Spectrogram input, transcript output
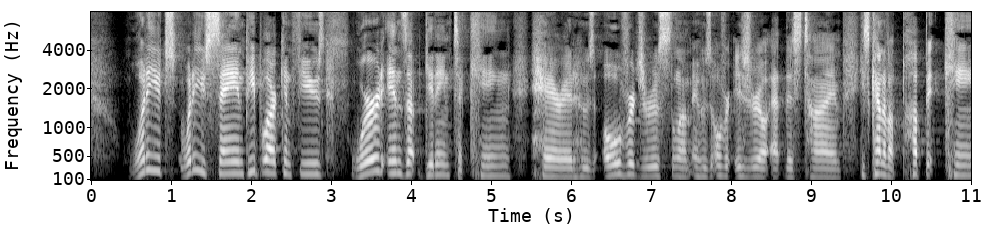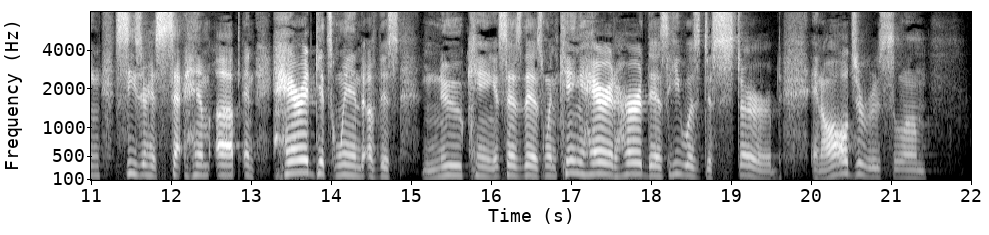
What are you what are you saying? People are confused. Word ends up getting to King Herod, who's over Jerusalem and who's over Israel at this time. He's kind of a puppet king. Caesar has set him up and Herod gets wind of this new king. It says this, when King Herod heard this, he was disturbed and all Jerusalem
